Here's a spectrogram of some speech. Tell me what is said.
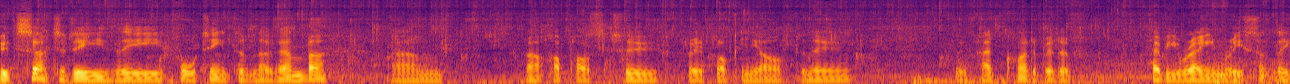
It's Saturday the 14th of November, um, about half past two, three o'clock in the afternoon. We've had quite a bit of heavy rain recently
